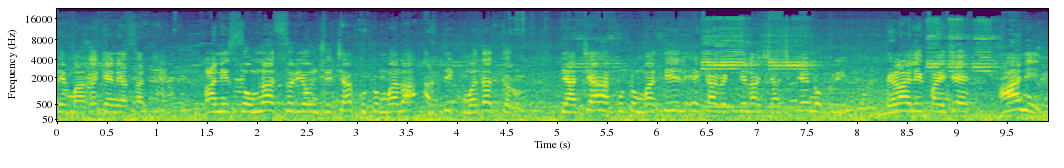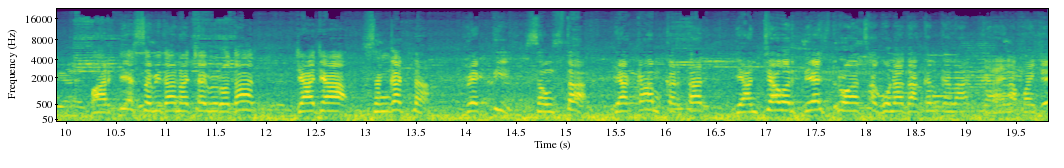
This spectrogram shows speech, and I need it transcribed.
ते मागे घेण्यासाठी आणि सोमनाथ सूर्यवंशीच्या कुटुंबाला आर्थिक मदत करून त्याच्या कुटुंबातील एका व्यक्तीला शासकीय नोकरी मिळाली पाहिजे आणि भारतीय संविधानाच्या विरोधात ज्या ज्या संघटना व्यक्ती संस्था या काम करतात यांच्यावर देशद्रोहाचा गुन्हा दाखल केला करायला पाहिजे.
